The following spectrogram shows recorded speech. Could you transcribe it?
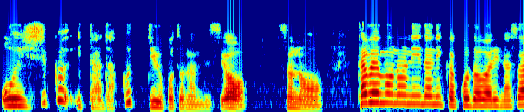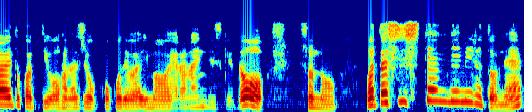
美味しくいただくっていうことなんですよ。その、食べ物に何かこだわりなさいとかっていうお話をここでは今はやらないんですけど、その、私視点で見るとね、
